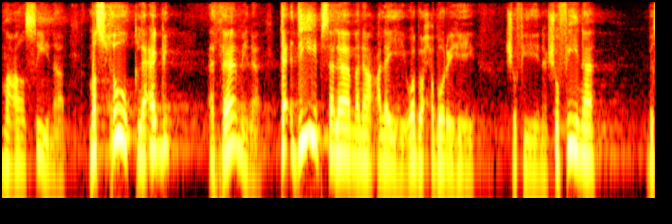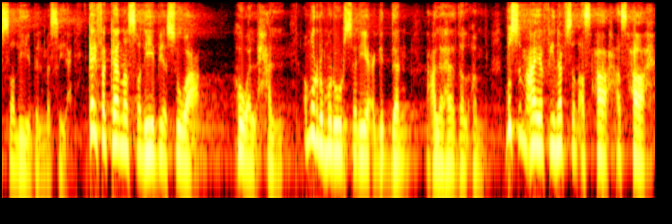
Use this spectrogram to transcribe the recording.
معاصينا. مسحوق لأجل أثامنا. تأديب سلامنا عليه وبحبره. شفينا شفينا بصليب المسيح. كيف كان صليب يسوع؟ هو الحل. أمر مرور سريع جدا على هذا الأمر. بص معايا في نفس الأصحاح أصحاح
